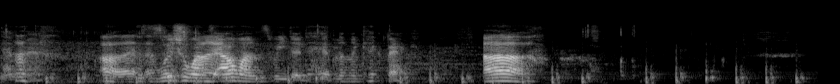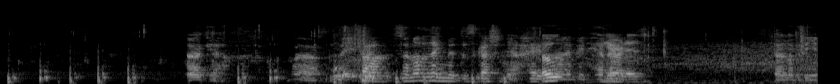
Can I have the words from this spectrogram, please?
Damn man. Oh, that, that special ones, fine. our ones we did had and kickback. Oh, Okay. Well, um, so another thing, the discussion that and I oh, have been having. here it is. Don't look at the.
